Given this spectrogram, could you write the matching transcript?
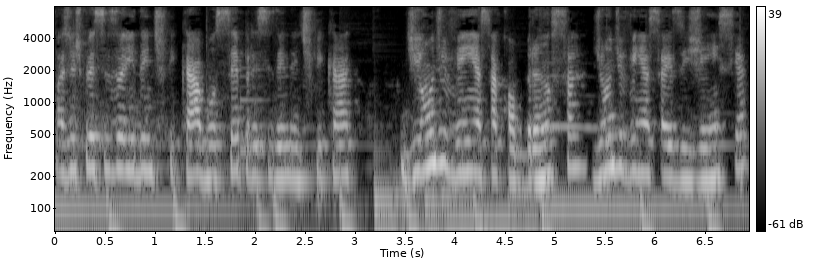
A gente precisa identificar, você precisa identificar de onde vem essa cobrança, de onde vem essa exigência,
